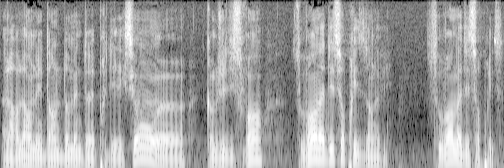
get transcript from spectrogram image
Alors là, on est dans le domaine de la prédilection. euh, comme je dis souvent, souvent on a des surprises dans la vie. Souvent on a des surprises.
